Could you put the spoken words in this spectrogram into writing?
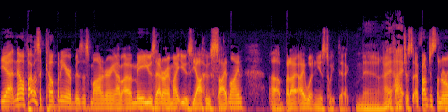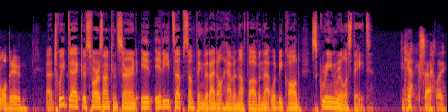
yeah. Now, if I was a company or a business monitoring, I, I may use that, or I might use Yahoo's Sideline, uh, but I, I wouldn't use TweetDeck. No, I, If I'm I, just if I'm just a normal dude. uh, TweetDeck, as far as I'm concerned, it, it eats up something that I don't have enough of, and that would be called screen real estate. Yeah, exactly.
